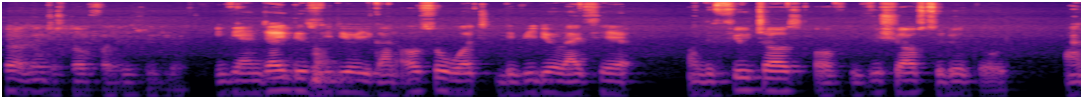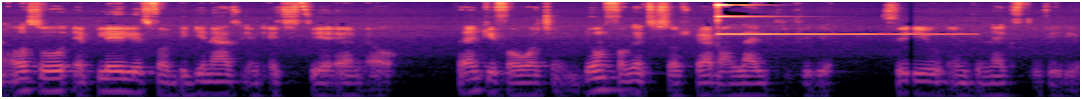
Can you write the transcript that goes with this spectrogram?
So we're going to stop for this video. If you enjoyed this video, you can also watch the video right here on the features of Visual Studio Code and also a playlist for beginners in HTML. Thank you for watching. Don't forget to subscribe and like the video. See you in the next video.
